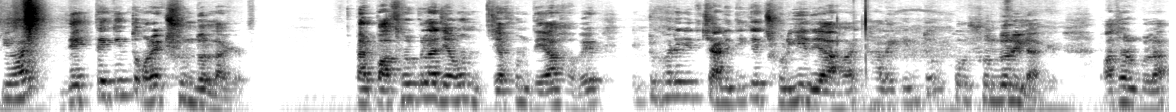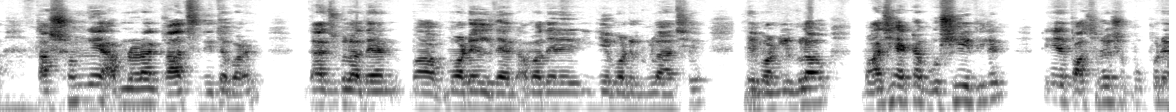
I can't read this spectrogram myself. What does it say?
কি হয়? দেখতে কিন্তু অনেক সুন্দর লাগে। আর পাথরগুলো যেমন যখন দেয়া হবে, একটুখানি যদি চারিদিকে ছড়িয়ে দেওয়া হয়, তাহলে কিন্তু খুব সুন্দরই লাগে পাথরগুলা। তার সঙ্গে আপনারা গাছ দিতে পারেন। গাছগুলা দেন বা মডেল দেন। আমাদের যে মডেলগুলো আছে, সেই মডেলগুলাও মাঝে একটা বসিয়ে দিলেন, ঠিক আছে? পাথরের উপরে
